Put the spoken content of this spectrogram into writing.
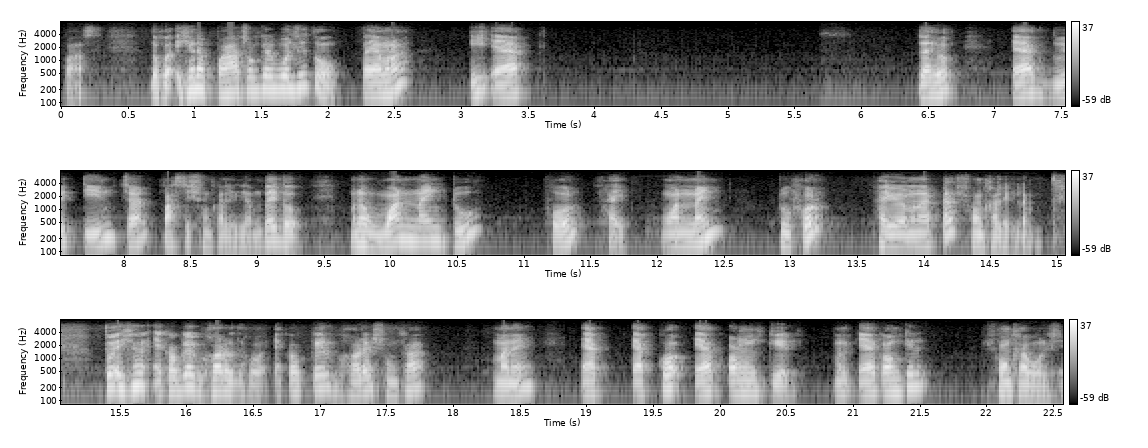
পাঁচ। দেখো, এখানে পাঁচ অঙ্কের বলছি তো, তাই আমরা এই এক, যাই হোক, এক, দুই, তিন, চার, পাঁচটি সংখ্যা লিখলাম, তাই তো? মানে one nine two four five one nine two four five আমরা একটা সংখ্যা লিখলাম। তো এখানে এককের ঘর দেখো, এককের ঘরের সংখ্যা মানে এক এক অঙ্কের মানে এক অঙ্কের সংখ্যা বলছি।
